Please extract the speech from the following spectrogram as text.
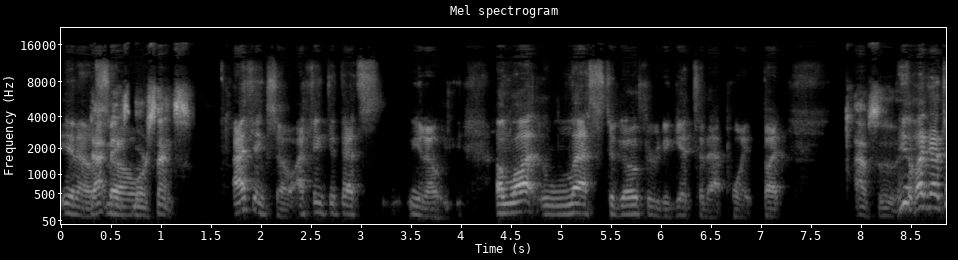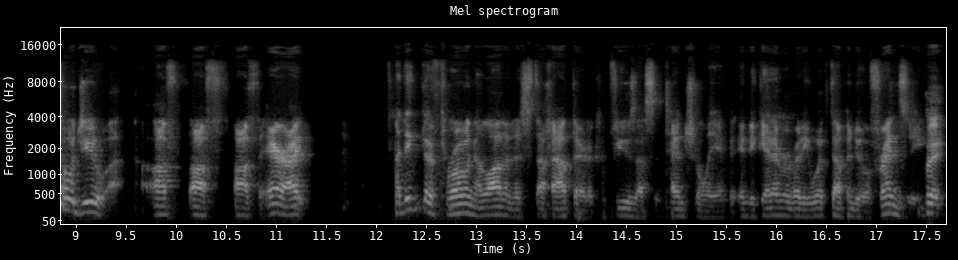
You know, that so makes more sense. I think so. I think that that's you know a lot less to go through to get to that point. But Absolutely. you know, like I told you off off off the air, I I think they're throwing a lot of this stuff out there to confuse us intentionally and, and to get everybody whipped up into a frenzy. But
